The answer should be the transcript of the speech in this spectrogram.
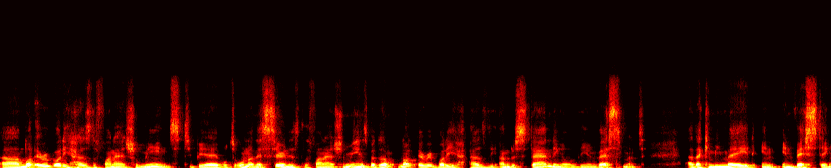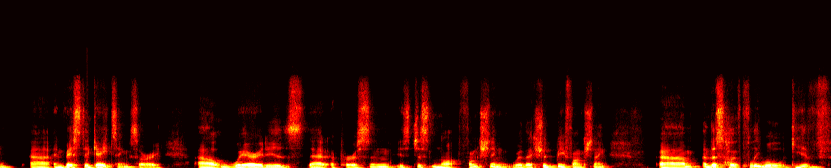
Um, not everybody has the financial means to be able to, or not necessarily the financial means, but not everybody has the understanding of the investment uh, that can be made in investing, uh, investigating, sorry, uh, where it is that a person is just not functioning where they should be functioning. Um, and this hopefully will give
